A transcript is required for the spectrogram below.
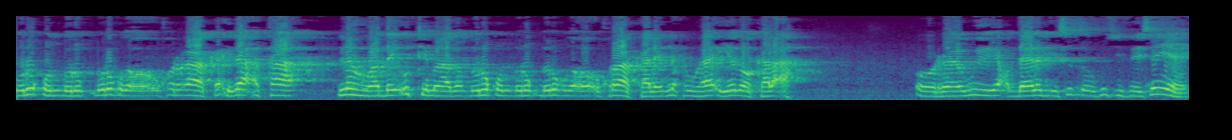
duruqun duruq duruqda oo ukhraaka idaa ataa lahu hadday u timaado duruqun duruq duruqda oo ukhraa kale naxwuhaa iyadoo kale ah oo raawiga cadaaladii sidqa uu ku sifaysan yahay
